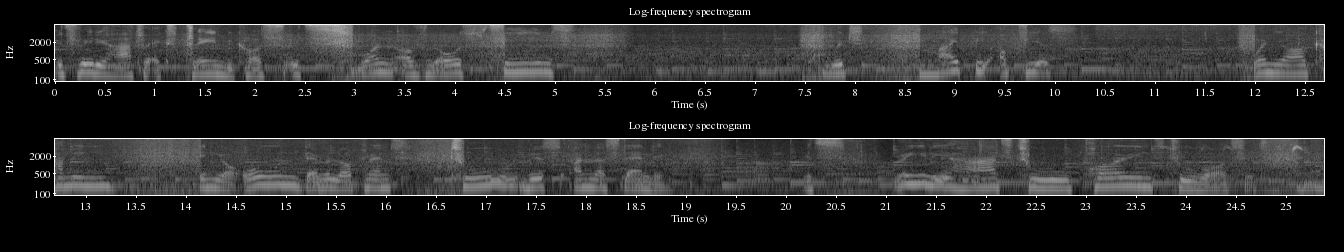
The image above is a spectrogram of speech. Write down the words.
It's really hard to explain because it's one of those themes which might be obvious when you are coming in your own development to this understanding. It's really hard to point towards it. You know?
